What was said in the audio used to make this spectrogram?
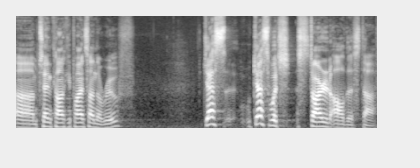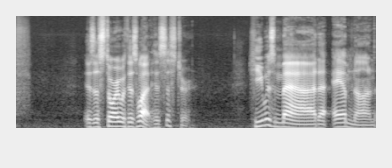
um, 10 concubines on the roof? Guess, guess which started all this stuff? Is a story with his what? His sister. He was mad at Amnon,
